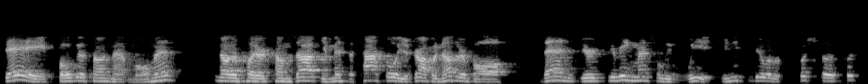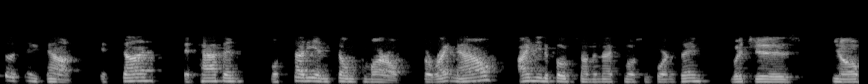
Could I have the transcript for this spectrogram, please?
stay focused on that moment, another player comes up, you miss a tackle, you drop another ball, then you're, you're being mentally weak. You need to be able to push those, push those things down. It's done. It's happened. We'll study and film tomorrow. But right now, I need to focus on the next most important thing, which is, you know,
